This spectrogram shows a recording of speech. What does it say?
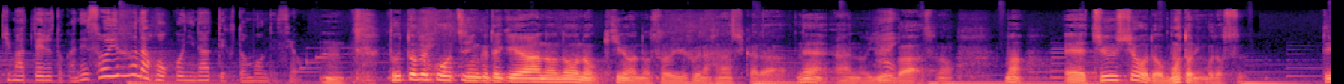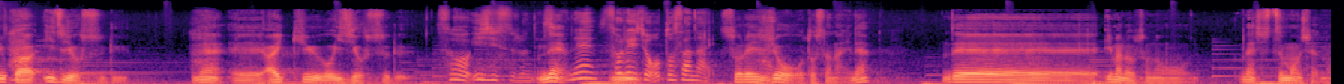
決まってるとかねそういうふうな方向になっていくと思うんですよ。うん、トットベコーチング的なあの脳の機能のそういうふうな話からねあの言えば、そのまあ、えー抽象度を元に戻すっていうか、維持をする、ねえー IQ を維持をする。そう維持するんですよね。ね。それ以上落とさない、それ以上落とさないね、で今のその、ね、質問者の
